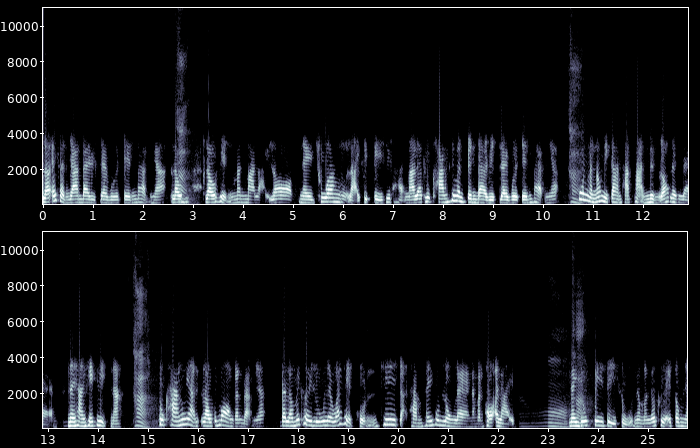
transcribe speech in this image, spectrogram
แล้วไอ้สัญญาณ divergence แบบเนี้ย เราค่ะเราเห็นมันมาหลายรอบในช่วงหลายสิบปีที่ผ่านมาและทุกครั้งที่มันเป็น divergence แบบเนี้ยค่ะหุ้นมันต้องมีการพักฐานหนึ่งรอบแรงๆในทางเทคนิคนะค่ะทุกครั้งเนี่ยเราก็มองกันแบบเนี้ย แต่เราไม่เคยรู้เลยว่าเหตุผลที่จะทำให้หุ้นลงแรงนะมันเพราะอะไรอ๋อในค่ะยุคปี 40 เนี่ยมันก็คือไอ้ต้มย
